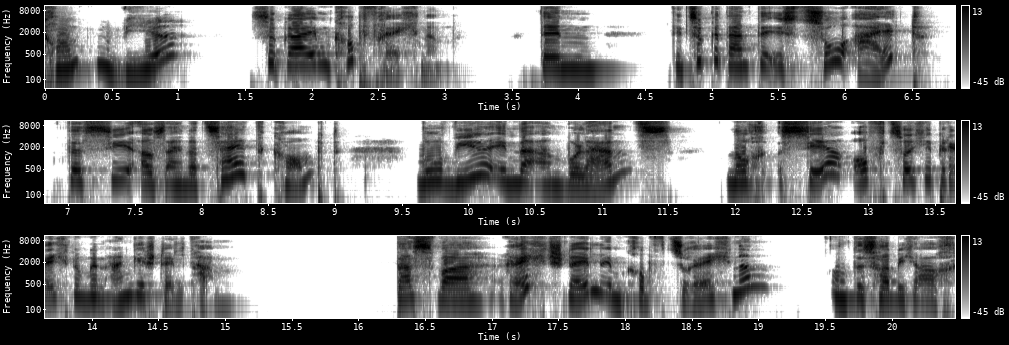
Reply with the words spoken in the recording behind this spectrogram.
konnten wir sogar im Kopf rechnen. Denn die Zuckertante ist so alt, dass sie aus einer Zeit kommt, wo wir in der Ambulanz noch sehr oft solche Berechnungen angestellt haben. Das war recht schnell im Kopf zu rechnen und das habe ich auch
